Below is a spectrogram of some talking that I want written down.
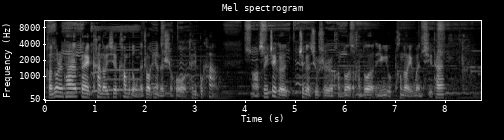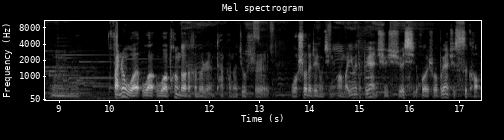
很多人他在看到一些看不懂的照片的时候，他就不看了啊。所以这个这个就是很多很多影友碰到一个问题，他嗯，反正我我我碰到的很多人，他可能就是我说的这种情况吧，因为他不愿意去学习，或者说不愿意去思考。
